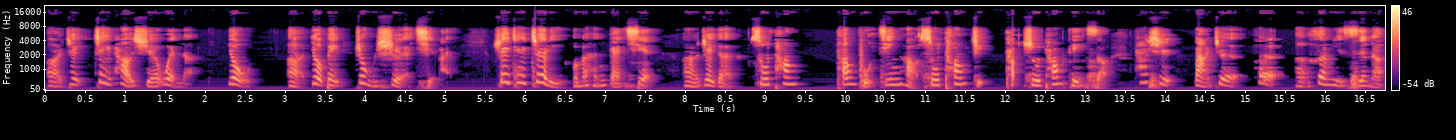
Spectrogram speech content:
呃，这这套学问呢，又呃又被重视起来。所以，在这里，我们很感谢呃这个苏汤汤普金哈苏汤吉汤苏汤普金斯，他是把这赫呃赫密斯呢，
